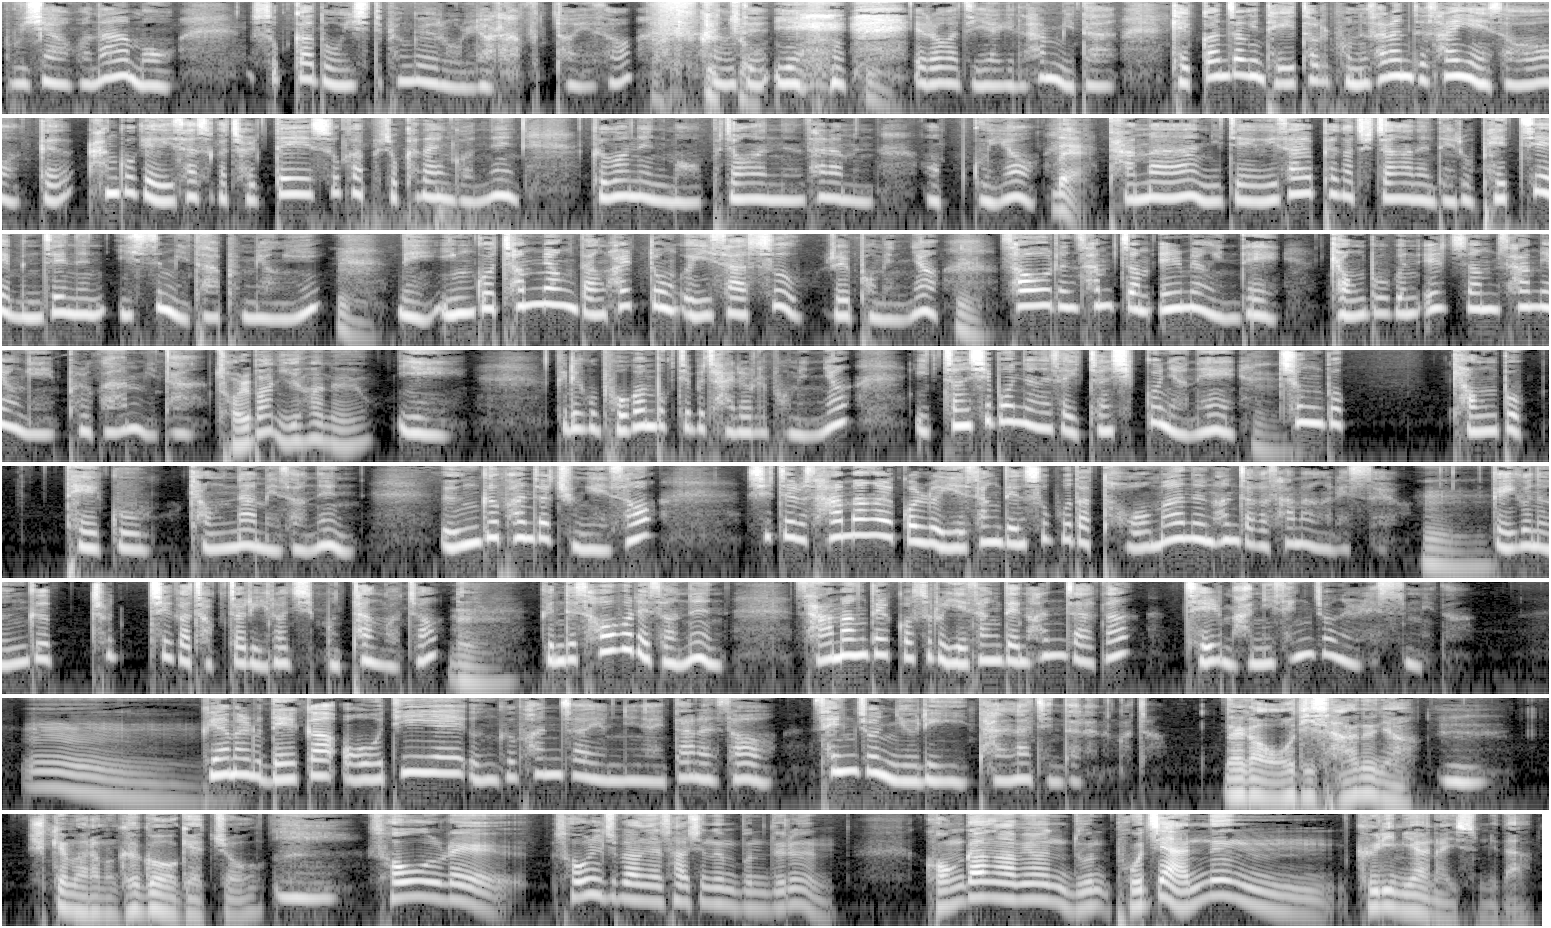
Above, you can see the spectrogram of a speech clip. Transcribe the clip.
무시하거나 뭐 수가도 OECD 평균으로 올려라부터 해서 그렇죠. 아무튼 예 여러 가지 이야기를 합니다. 객관적인 데이터를 보는 사람들 사이에서 그 한국의 의사 수가 절대 수가 부족하다는 거는 그거는 뭐 부정하는 사람은 없고요. 네. 다만 이제 의사협회가 주장하는 대로 배치의 문제는 있습니다. 분명히. 음. 네, 인구 1000명당 활동 의사 수를 보면요. 음. 서울은 3.1명인데 경북은 1.4명에 불과합니다. 절반 이하네요. 예. 그리고 보건복지부 자료를 보면요. 2015년에서 2019년에 음. 충북, 경북, 대구, 경남에서는 응급 환자 중에서 실제로 사망할 걸로 예상된 수보다 더 많은 환자가 사망을 했어요. 음. 그러니까 이거는 응급 처치가 적절히 이루어지지 못한 거죠. 네. 근데 서울에서는 사망될 것으로 예상된 환자가 제일 많이 생존을 했습니다. 음. 그야말로 내가 어디에 응급 환자였느냐에 따라서 생존율이 달라진다라는 거죠. 내가 어디 사느냐. 음, 쉽게 말하면 그거겠죠. 예. 서울에 서울 지방에 사시는 분들은 건강하면 눈 보지 않는 그림이 하나 있습니다.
